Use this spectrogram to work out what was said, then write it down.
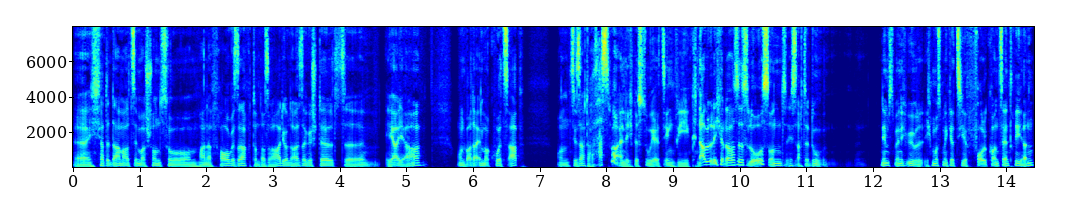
Äh, ich hatte damals immer schon zu meiner Frau gesagt und das Radio leiser gestellt, äh, ja, ja, und war da immer kurz ab. Und sie sagte, was hast du eigentlich? Bist du jetzt irgendwie knabbelig oder was ist los? Und ich sagte, du nimmst mir nicht übel, ich muss mich jetzt hier voll konzentrieren.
